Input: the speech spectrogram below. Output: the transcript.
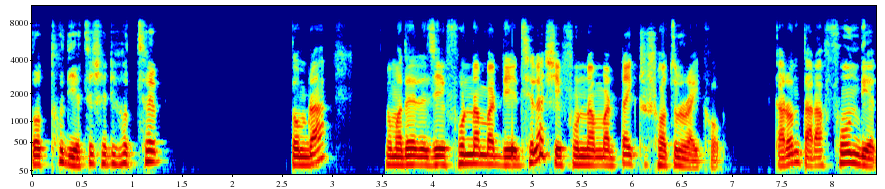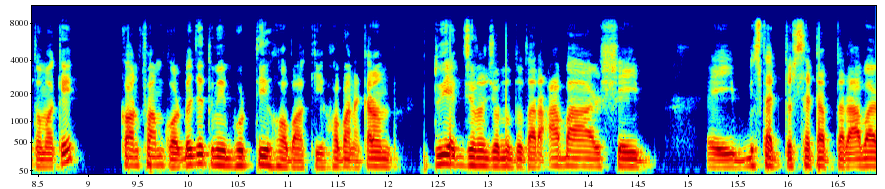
তথ্য দিয়েছে, সেটি হচ্ছে তোমরা তোমাদের যে ফোন নাম্বার দিয়েছিলে, সেই ফোন নাম্বারটা একটু সচল রাখো। কারণ তারা ফোন দিয়ে তোমাকে কনফার্ম করবে যে তুমি ভর্তি হবা কি হবা না। কারণ দুই একজনের জন্য তো তারা আবার সেই, এই বিস্তারিত সেট তারা আবার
